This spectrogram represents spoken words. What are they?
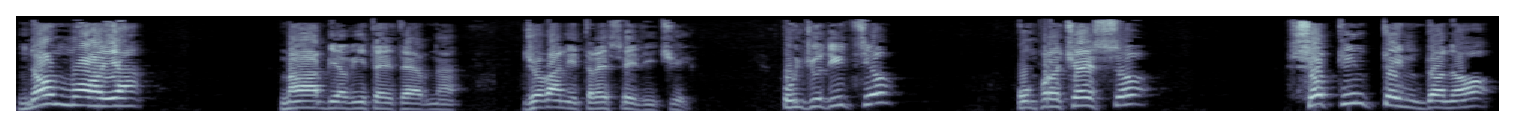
non muoia, ma abbia vita eterna. Giovanni 3:16. Un giudizio, un processo sottintendono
